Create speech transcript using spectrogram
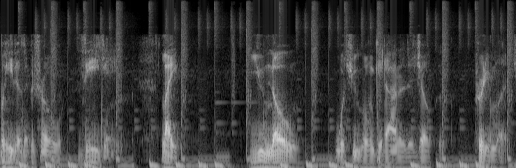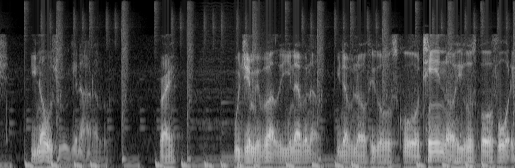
but he doesn't control the game. Like, you know what you gonna get out of the Joker, pretty much. You know what you gonna get out of him, right? With Jimmy Butler, you never know. You never know if he gonna score 10 or he gonna score 40.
